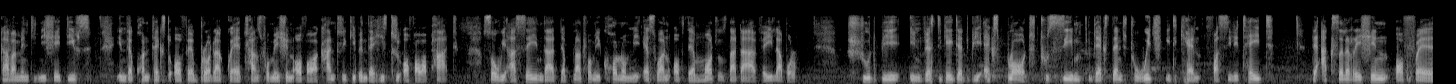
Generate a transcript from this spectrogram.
government initiatives in the context of a broader uh, transformation of our country given the history of our part so we are saying that the platform economy as one of the models that are available should be investigated, be explored to see the extent to which it can facilitate the acceleration of uh,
